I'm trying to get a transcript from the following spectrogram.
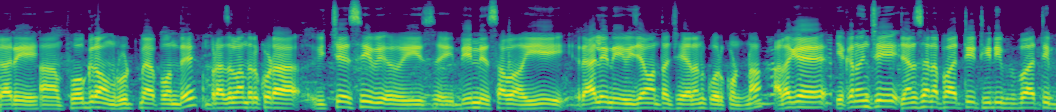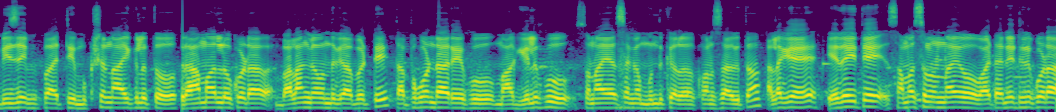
గారి ప్రోగ్రాం రూట్ మ్యాప్ ఉంది. ప్రజలందరూ కూడా ఇచ్చేసి దీన్ని సభ ఈ ర్యాలీని విజయవంతం చేయాలని కోరుకుంటున్నాం. అలాగే ఇక నుంచి Janasena party TDP party BJP party ముఖ్య నాయకులతో గ్రామాల్లో కూడా బలంగా ఉంది కాబట్టి తప్పకుండా రేపు మా గెలుపు సునాయాసంగా ముందుకు కొనసాగుతాం. అలాగే ఏదైతే సమస్యలు ఉన్నాయో వాటన్నిటిని కూడా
